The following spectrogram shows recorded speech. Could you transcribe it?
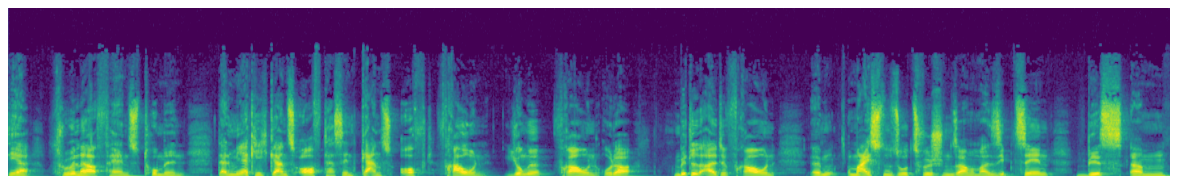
der Thriller-Fans tummeln, dann merke ich ganz oft, das sind ganz oft Frauen, junge Frauen oder mittelalte Frauen, ähm, meistens so zwischen, sagen wir mal, 17 bis, ähm,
